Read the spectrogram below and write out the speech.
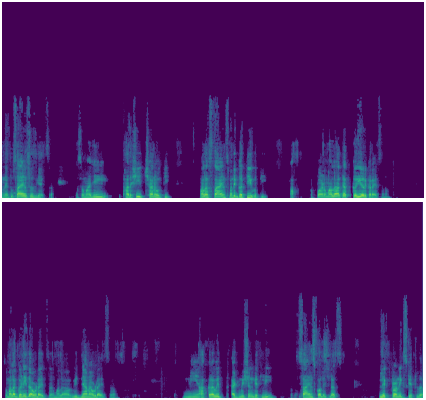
नाही तू सायन्सच घ्यायचं. असं माझी फारशी इच्छा नव्हती. मला सायन्समध्ये गती होती. पण मला त्यात करिअर करायचं नव्हतं. मला गणित आवडायचं मला विज्ञान आवडायचं. मी अकरावीत ऍडमिशन घेतली. सायन्स कॉलेजलाच इलेक्ट्रॉनिक्स घेतलं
